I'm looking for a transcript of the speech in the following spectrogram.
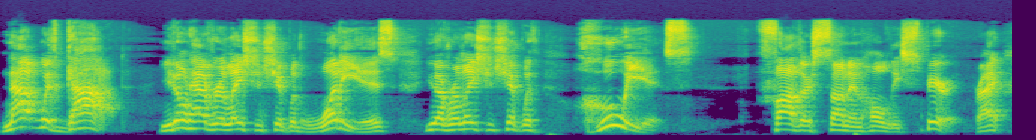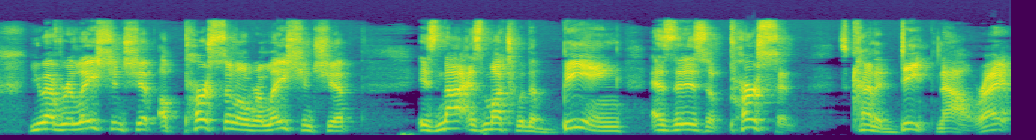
not with God. You don't have relationship with what he is. You have relationship with who he is. Father, Son, and Holy Spirit, right? You have relationship, a personal relationship is not as much with a being as it is a person. It's kind of deep now, right?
